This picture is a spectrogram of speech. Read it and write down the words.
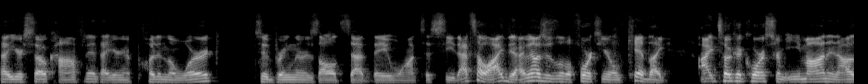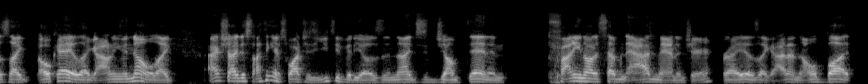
that you're so confident that you're going to put in the work to bring the results that they want to see. That's how I did. I mean, I was just a little 14 year old kid. Like I took a course from Iman and I was like, okay, like I don't even know. Like actually, I just I think I just watched his YouTube videos and I just jumped in and didn't know how to set an ad manager, right? I was like, I don't know, but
